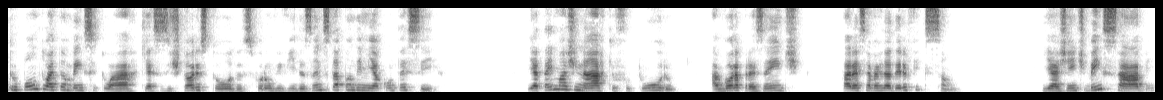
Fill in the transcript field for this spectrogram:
Outro ponto é também situar que essas histórias todas foram vividas antes da pandemia acontecer. E até imaginar que o futuro, agora presente, parece a verdadeira ficção. E a gente bem sabe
